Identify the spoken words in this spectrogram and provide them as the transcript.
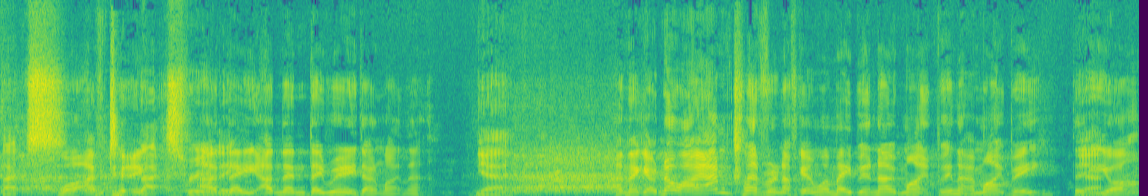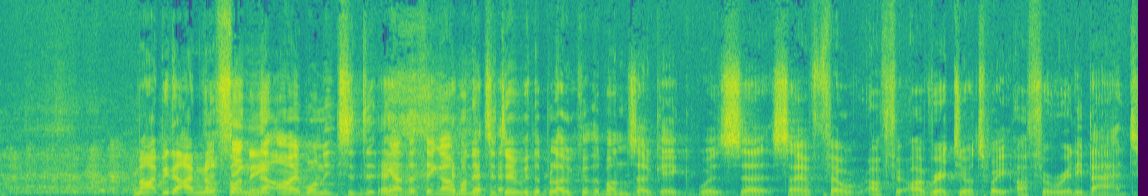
That's what I'm doing. That's really And, they, and then they really don't like that. yeah. and they go, "No, I am clever enough." Going, "Well, maybe no, it might, you know, it might be that Yeah. you are. Might be that I'm not The not thing that I wanted to, do, the other thing I wanted to do with the bloke at the Bonzo gig was, uh, so I felt, I, feel, I read your tweet. I feel really bad.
